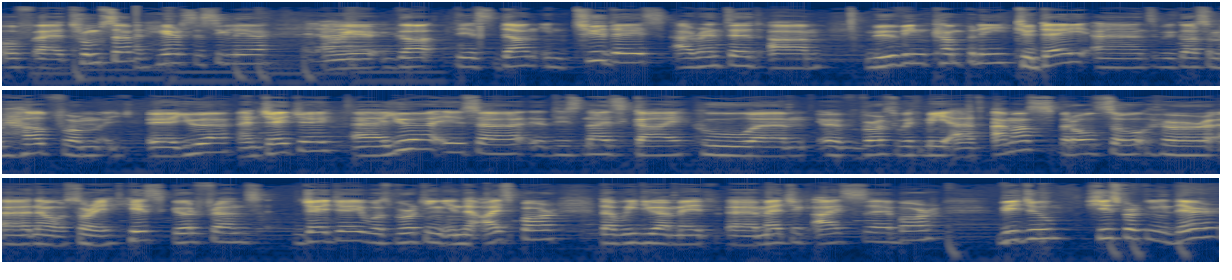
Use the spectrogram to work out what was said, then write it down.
of uh, Tromsø. And here's Cecilia, Hello. and we got this done in two days. I rented um, moving company today and we got some help from uh, Yua and JJ. Uh, Yua is uh, this nice guy who um, uh, works with me at Amas but also her, uh, no sorry, his girlfriend JJ was working in the ice bar, that video I made, uh, Magic Ice uh, Bar video she's working there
